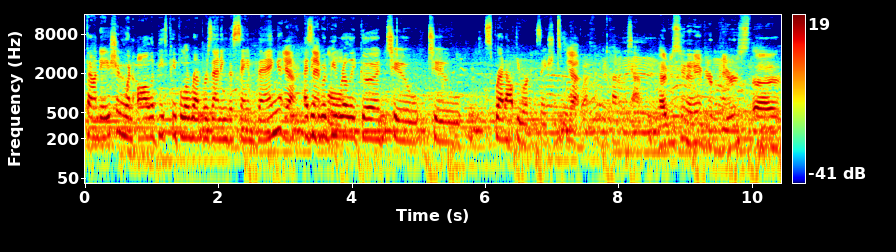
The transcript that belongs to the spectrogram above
foundation when all of these people are representing the same thing. Yeah, I think it would be really good to to spread out the organizations we Yeah, work with. 100%. Have you seen any of your peers uh,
